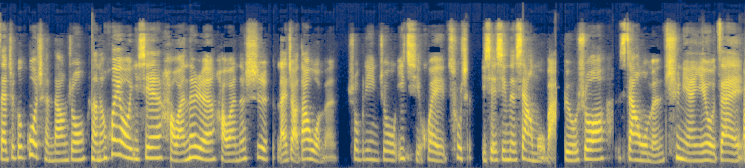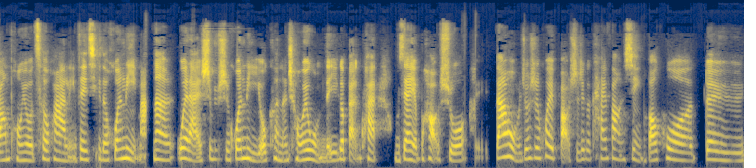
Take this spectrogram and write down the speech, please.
在这个过程当中，可能会有一些好玩的人、好玩的事来找到我们。说不定就一起会促成一些新的项目吧，比如说像我们去年也有在帮朋友策划零废弃的婚礼嘛，那未来是不是婚礼有可能成为我们的一个板块？我们现在也不好说。当然，我们就是会保持这个开放性，包括对于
